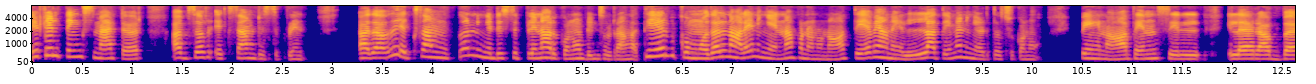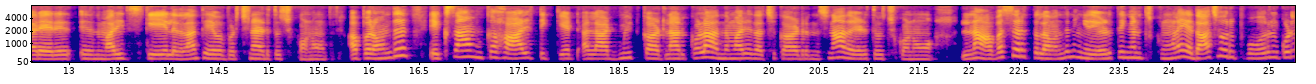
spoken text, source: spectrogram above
Little Things Matter Observe exam discipline. அதாவது எக்ஸாமுக்கு நீங்க டிசிப்ளினா இருக்கணும் அப்படின்னு சொல்றாங்க. தேர்வுக்கு முதல் நாளே நீங்க என்ன பண்ணணும்னா தேவையான எல்லாத்தையுமே நீங்க எடுத்து வச்சுக்கணும். பேனா பென்சில் இல்ல ரப்பர் இது மாதிரி ஸ்கேல் இதெல்லாம் தேவைப்படுச்சுன்னா எடுத்து வச்சுக்கணும். அப்புறம் வந்து எக்ஸாமுக்கு ஹால் டிக்கெட் அல்ல அட்மிட் கார்டுலாம் இருக்கும்ல அந்த மாதிரி ஏதாச்சும் கார்டு இருந்துச்சுன்னா அதை எடுத்து வச்சுக்கணும். இல்லைன்னா அவசரத்துல வந்து நீங்க எடுத்தீங்கன்னு வச்சுக்கோங்களேன் ஏதாச்சும் ஒரு பொருள் கூட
